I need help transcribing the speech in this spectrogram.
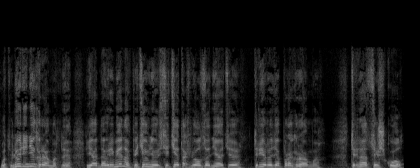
Вот люди неграмотные. Я одновременно в пяти университетах вел занятия. Три радиопрограммы, 13 школ.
